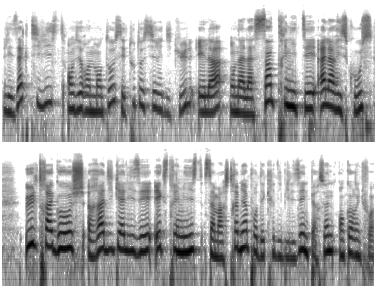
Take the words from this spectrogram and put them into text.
les activistes environnementaux, c'est tout aussi ridicule. Et là, on a la Sainte Trinité à la riscousse, ultra-gauche, radicalisée, extrémiste. Ça marche très bien pour décrédibiliser une personne, encore une fois.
